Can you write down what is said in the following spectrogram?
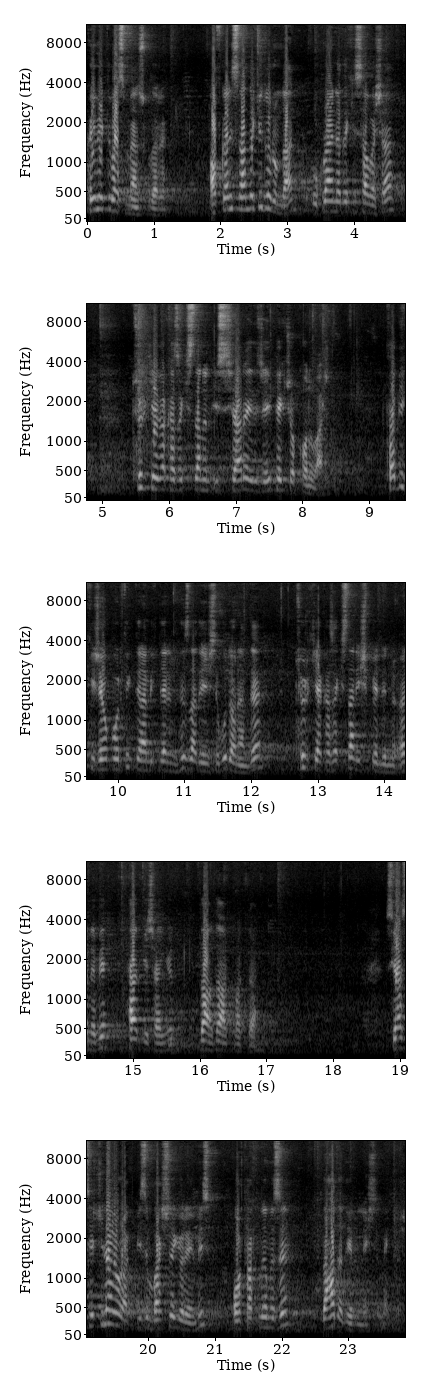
Kıymetli basın mensupları, Afganistan'daki durumdan Ukrayna'daki savaşa Türkiye ve Kazakistan'ın istişare edeceği pek çok konu var. Tabii ki jeopolitik dinamiklerin hızla değiştiği bu dönemde Türkiye-Kazakistan işbirliğinin önemi her geçen gün daha da artmakta. Siyasetçiler olarak bizim başta görevimiz ortaklığımızı daha da derinleştirmektir.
